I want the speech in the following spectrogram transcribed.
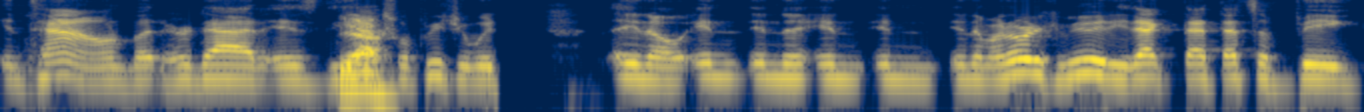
in town, but her dad is the Yeah. actual preacher. Which, you know, in in the in in in the minority community, that that that's a big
